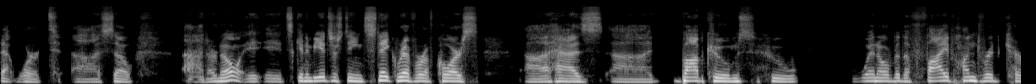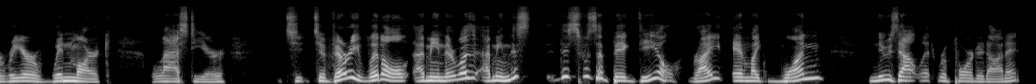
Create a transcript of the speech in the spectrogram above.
that worked. Uh, so I don't know. It, it's going to be interesting. Snake River, of course, uh, has uh, Bob Coombs, who went over the 500 career win mark last year to, to very little. I mean, there was, I mean, this, this was a big deal, right? And like one news outlet reported on it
